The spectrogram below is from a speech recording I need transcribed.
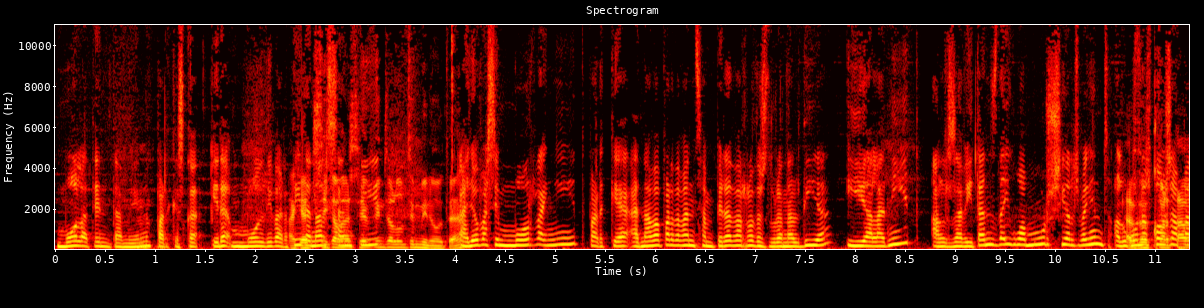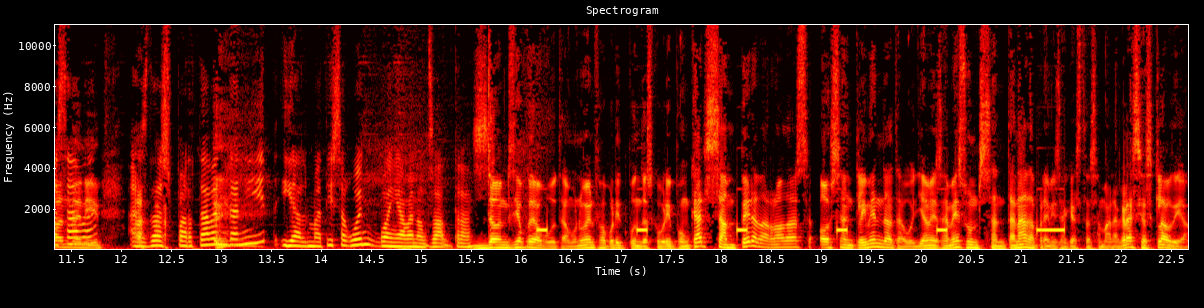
molt atentament, perquè és que era molt divertit. Aquest en el sí que va ser sentit- fins a l'últim minut, eh? Allò va ser molt renyit perquè anava per davant Sant Pere de Rodes durant el dia i a la nit els habitants d'Aigua Múrcia, els veïns, alguna cosa de passava, nit. es despertaven de nit i al matí següent guanyaven els altres. Doncs ja podeu votar. monumentfavorit.descobrir.cat, Sant Pere de Rodes o Sant Climent de Taüll. I a més a més, un centenar de premis aquesta setmana. Gràcies, Clàudia.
